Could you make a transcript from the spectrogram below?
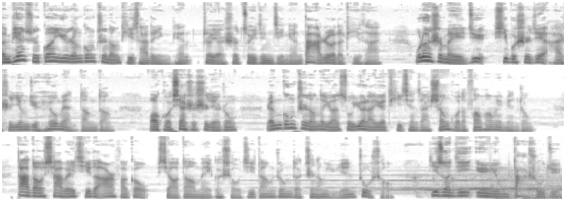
本片是关于人工智能题材的影片，这也是最近几年大热的题材。无论是美剧《西部世界》还是英剧《Human》等等，包括现实世界中，人工智能的元素越来越体现在生活的方方面面中。大到下围棋的 AlphaGo，小到每个手机当中的智能语音助手，计算机运用大数据，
